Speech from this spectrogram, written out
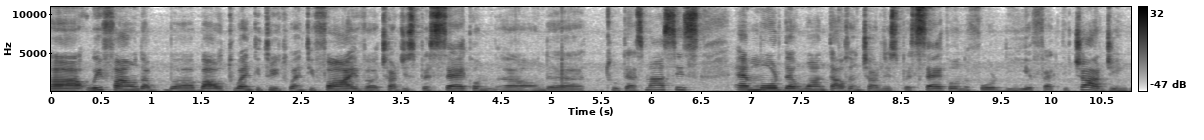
Uh, we found about 2325 uh, charges per second uh, on the two test masses and more than 1000 charges per second for the effective charging.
